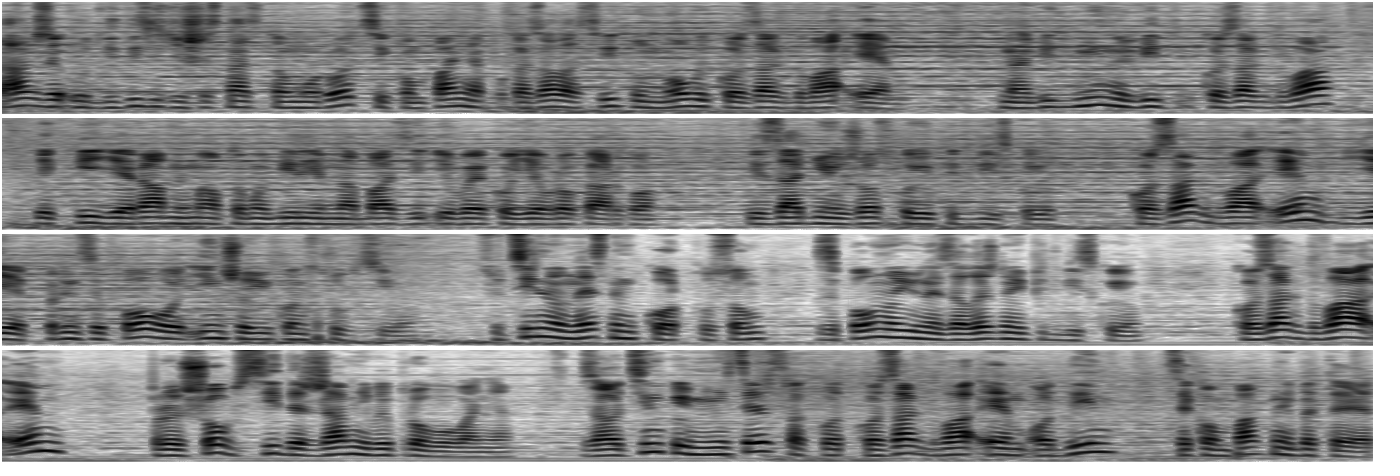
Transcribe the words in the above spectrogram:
Також у 2016 році компанія показала світу новий Козак 2М. На відміну від Козак 2, який є равним автомобілем на базі Iveco Eurocargo із задньою жорсткою підвіскою, Козак 2М є принципово іншою конструкцією, суцільно несним корпусом з повною незалежною підвіскою. Козак 2М пройшов всі державні випробування. За оцінкою міністерства, Козак 2М1 це компактний БТР.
